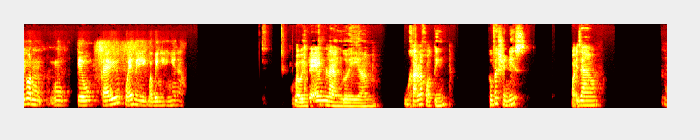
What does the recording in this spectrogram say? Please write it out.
Thế còn ừ, kiểu cái của em về Bảo Bình thì như nào? Bảo Bình với em là người um, cũng khá là khó tính, perfectionist, ngoại giao, Ừ.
